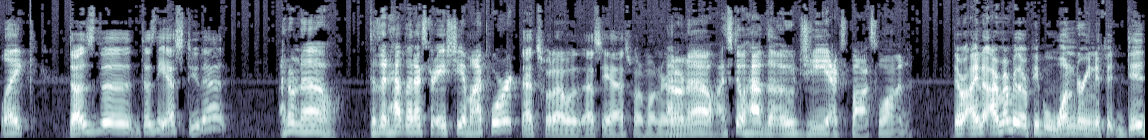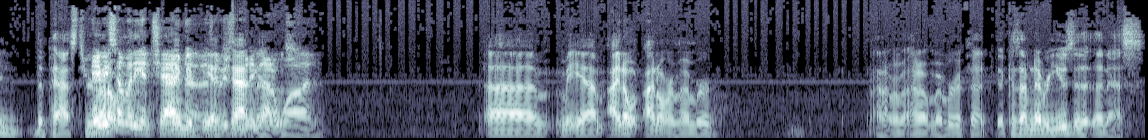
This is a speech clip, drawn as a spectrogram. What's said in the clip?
Like, Does the does the S do that? I don't know. Does it have that extra HDMI port? That's what I was. That's yeah. That's what I'm wondering. I don't know. I still have the OG Xbox One. There, I, I remember there were people wondering if it did the pass through. Maybe somebody in chat knows. yeah, Maybe chat somebody got a one. Um, yeah, I don't. I don't remember. I don't. rem- I don't remember if that because I've never used it, an S.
